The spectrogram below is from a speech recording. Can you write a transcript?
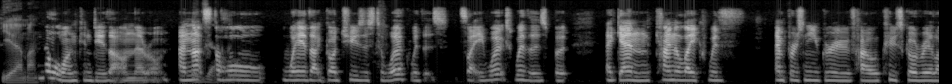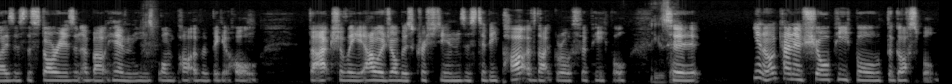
Yeah, man. no one can do that on their own, and that's Exactly. the whole way that God chooses to work with us. It's like He works with us, but again, kind of like with Emperor's New Groove, how Kuzco realizes the story isn't about him; he's one part of a bigger whole. That actually, our job as Christians is to be part of that growth for people, Exactly. to, you know, kind of show people the gospel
